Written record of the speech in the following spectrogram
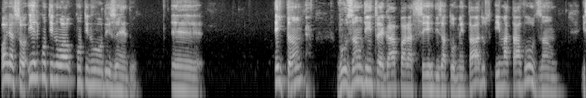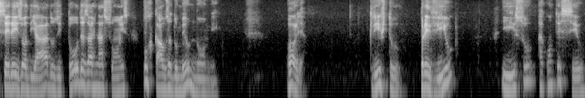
Olha só, e ele continua, continuou dizendo: é, então vos hão de entregar para ser desatormentados e matar-vos-ão, e sereis odiados de todas as nações por causa do meu nome. Olha, Cristo previu e isso aconteceu.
